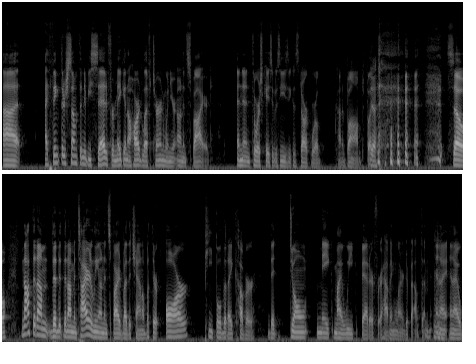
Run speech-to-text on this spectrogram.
Uh, i think there's something to be said for making a hard left turn when you're uninspired. And then thor's case it was easy because dark world kind of bombed but so not that i'm that, that i'm entirely uninspired by the channel but there are people that i cover that don't make my week better for having learned about them. And i and i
